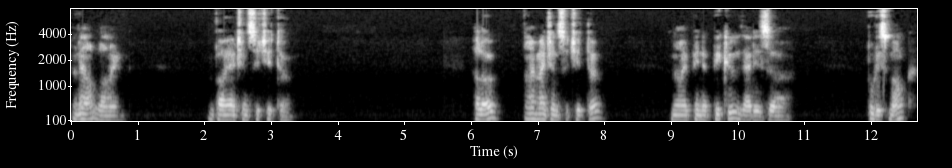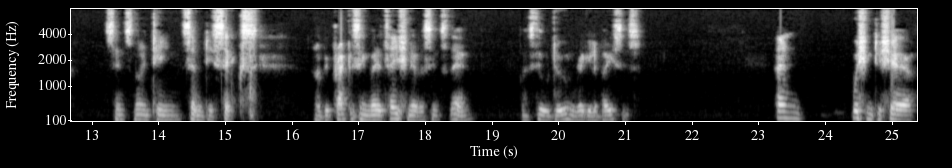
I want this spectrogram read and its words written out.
an outline by Ajahn Sucitto. Hello, I'm Ajahn Sucitto, and I've been a bhikkhu, that is a Buddhist monk, since 1976. I've been practicing meditation ever since then. I still do on a regular basis. And wishing to share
